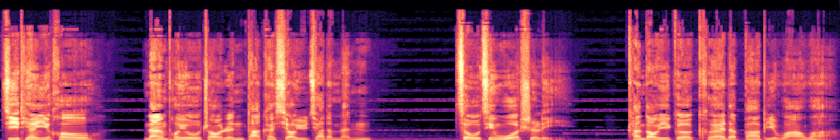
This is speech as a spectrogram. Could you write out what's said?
几天以后，男朋友找人打开小雨家的门，走进卧室里，看到一个可爱的芭比娃娃，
